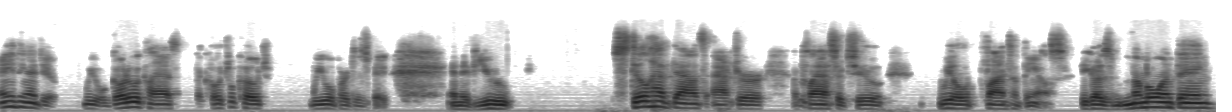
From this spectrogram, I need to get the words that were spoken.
anything I do. We will go to a class, the coach will coach, we will participate. And if you still have doubts after a class or two, we'll find something else. Because number one thing,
